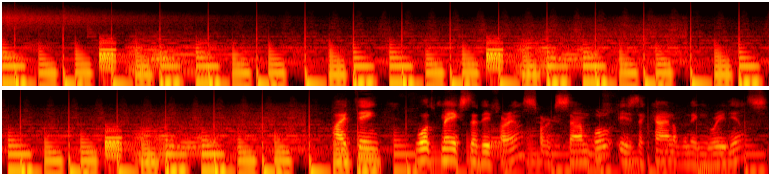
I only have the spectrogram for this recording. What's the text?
I think what makes the difference, for example, is the kind of the ingredients.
